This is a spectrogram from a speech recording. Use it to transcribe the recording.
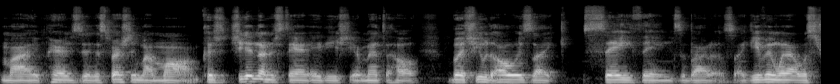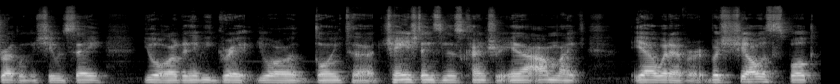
my parents did, especially my mom, because she didn't understand ADHD or mental health, but she would always like say things about us. Like even when I was struggling, she would say, "You all are going to be great. You all are going to change things in this country." And I'm like, "Yeah, whatever." But she always spoke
